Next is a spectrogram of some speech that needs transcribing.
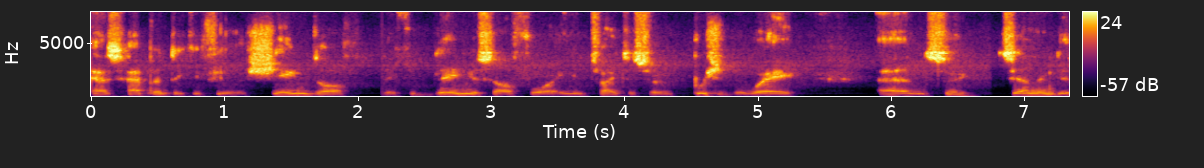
has happened that you feel ashamed of, that you blame yourself for, and you try to sort of push it away. And so, telling the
